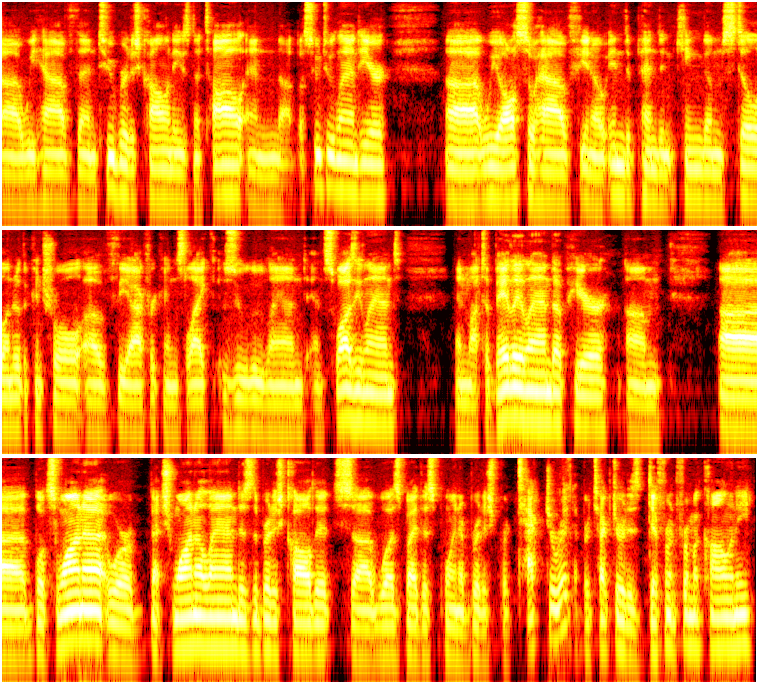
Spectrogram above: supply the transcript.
Uh, we have then two British colonies, Natal and uh, Basutoland here. Uh, we also have, you know, independent kingdoms still under the control of the Africans like Zululand and Swaziland and Matabele land up here. Um, uh, Botswana, or Bechuana land as the British called it, uh, was by this point a British protectorate. A protectorate is different from a colony.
